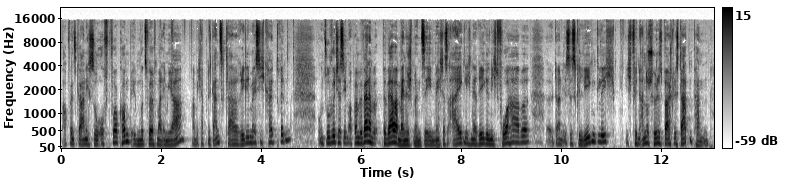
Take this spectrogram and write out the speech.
auch wenn es gar nicht so oft vorkommt, eben nur zwölfmal im Jahr. Aber ich habe eine ganz klare Regelmäßigkeit drin. Und so würde ich das eben auch beim Bewerber Bewerbermanagement sehen. Wenn ich das eigentlich in der Regel nicht vorhabe, äh, dann ist es gelegentlich. Ich finde, ein anderes schönes Beispiel ist Datenpannen.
